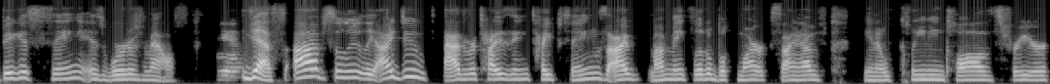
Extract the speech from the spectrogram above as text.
biggest thing is word of mouth. Yeah. Yes, absolutely. I do advertising type things. I I make little bookmarks. I have, you know, cleaning cloths for your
